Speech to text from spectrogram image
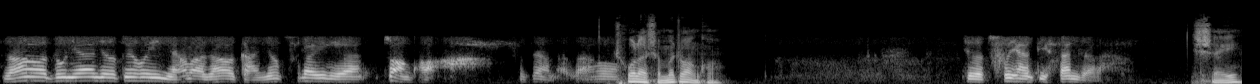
然后中间就是最后一年吧，然后感情出了一点状况，是这样的，然后出了什么状况？就是出现第三者了，谁？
